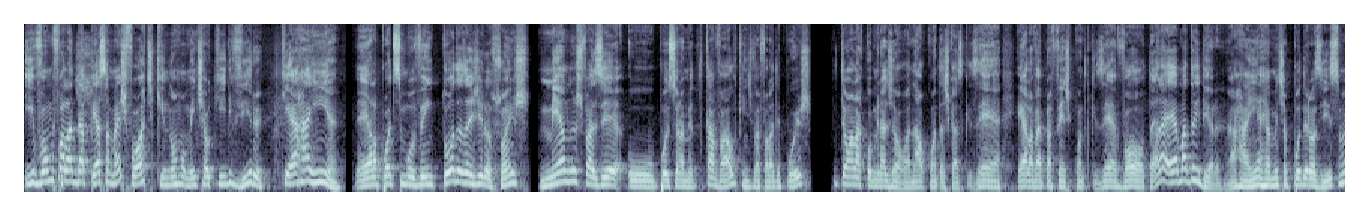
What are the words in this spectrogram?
E vamos falar da peça mais forte, que normalmente é o que ele vira, que é a rainha. Ela pode se mover em todas as direções, menos fazer o posicionamento do cavalo, que a gente vai falar depois. Então ela come na diagonal quantas casas quiser, ela vai pra frente quanto quiser, volta. Ela é uma doideira. A rainha realmente é poderosíssima.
